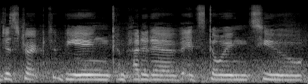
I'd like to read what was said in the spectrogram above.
district being competitive, it's going to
